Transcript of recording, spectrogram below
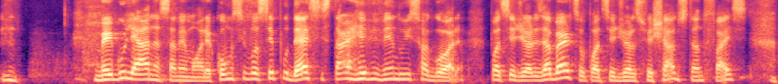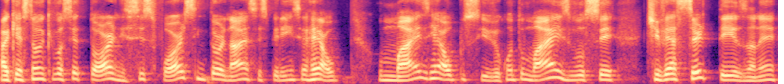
mergulhar nessa memória, como se você pudesse estar revivendo isso agora. Pode ser de olhos abertos ou pode ser de olhos fechados, tanto faz. A questão é que você torne, se esforce em tornar essa experiência real, o mais real possível. Quanto mais você tiver certeza, né,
